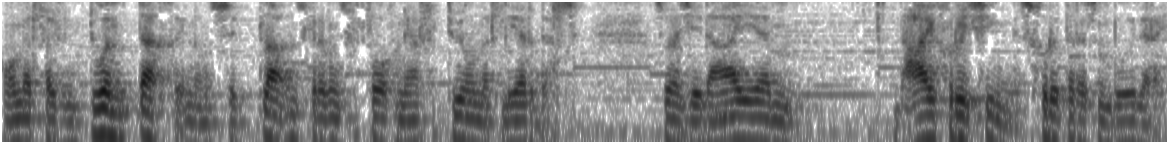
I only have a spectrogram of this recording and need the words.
125 en ons het klaar inskrywings vir volgende jaar vir 200 leerders. So as jy daai um, daai groei sien is groter as 'n boerdery.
